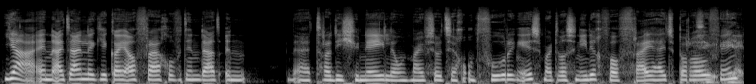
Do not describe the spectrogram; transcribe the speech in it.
Ja, en uiteindelijk je kan je afvragen of het inderdaad een eh, traditionele, om het maar even zo te zeggen, ontvoering is. Maar het was in ieder geval vrijheidsberoving. Ja,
